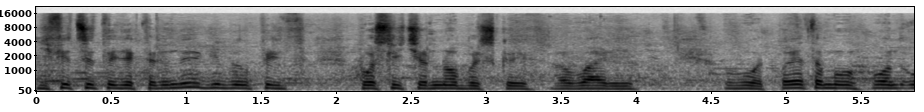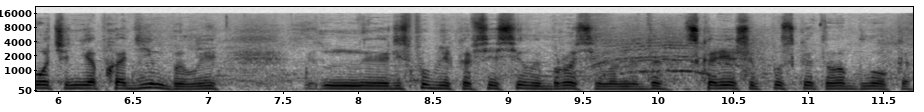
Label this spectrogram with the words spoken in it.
дефицит электроэнергии был перед после Чернобыльской аварии. Вот, поэтому он очень необходим был, и республика все силы бросила на скорейший пуск этого блока.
